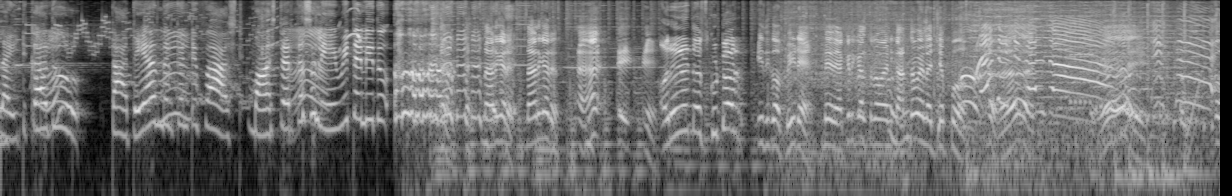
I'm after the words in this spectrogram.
light కాదు. తాతయ్య అందరికంటే ఫాస్ట్. మాస్టర్కి అసలు ఏమీ తెలీదు. నాన్నగారు నాన్నగారు. ఆ, ఏ, ఏ. అరే నా స్కూటర్? ఇదిగో బీడే మేము ఎక్కడికి వెళ్తున్నాం? ఆయనకి అర్థమయ్యేలా చెప్పు. ఏయ్. ఓ,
